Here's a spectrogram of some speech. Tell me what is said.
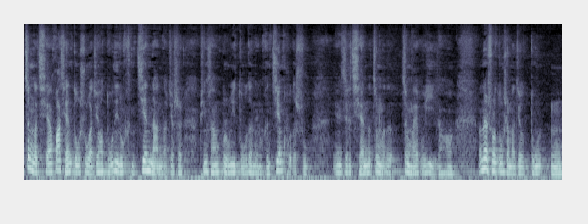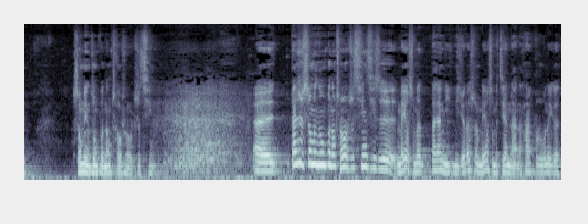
挣的钱，花钱读书啊，就要读那种很艰难的，就是平常不容易读的那种很艰苦的书，因为这个钱都挣了挣来不易，然后。那时候读什么就读嗯，生命中不能承受之轻。呃，但是生命中不能承受之轻，其实没有什么，大家你你觉得是没有什么艰难的，它不如那个《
